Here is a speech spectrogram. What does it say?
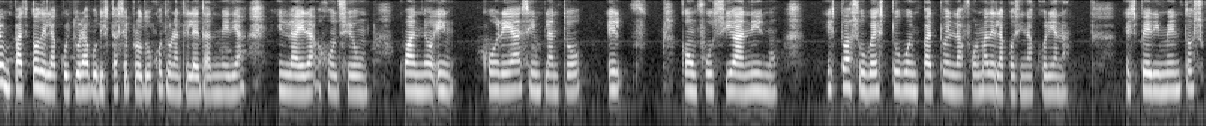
impacto de la cultura budista se produjo durante la Edad Media en la era Joseon, cuando en Corea se implantó el confucianismo. Esto a su vez tuvo impacto en la forma de la cocina coreana. Experimentos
